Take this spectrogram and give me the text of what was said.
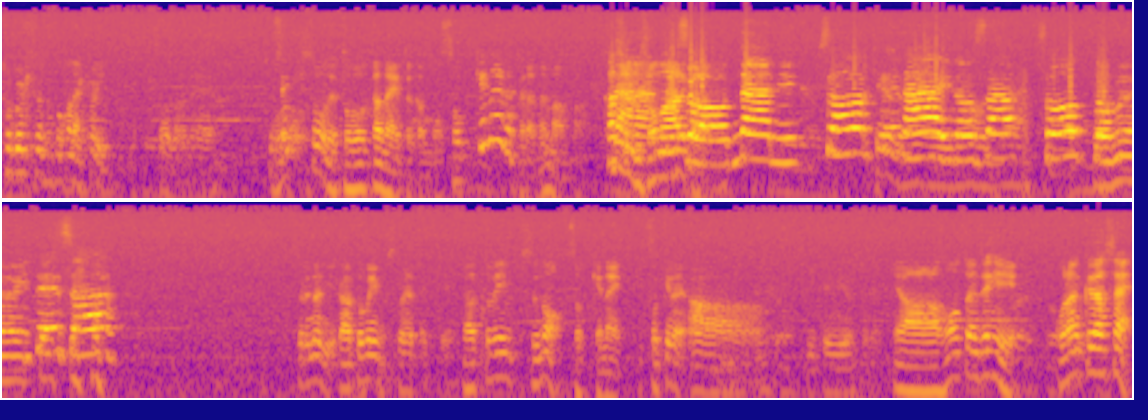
届きそうで届かない距離。そうだね。席そうで届かないとかもうそっけないだからねまあまあ。歌詞にそのあるから。そんなにそっけないのさ。そっと向いてさ。それ何？ラッドウィンプスのやったっけ？ラッドウィンプスのそっけない。そっけない。ああ聞いてみようそいやー本当にぜひご覧ください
